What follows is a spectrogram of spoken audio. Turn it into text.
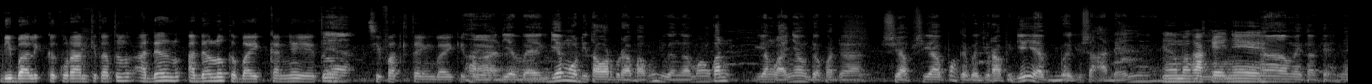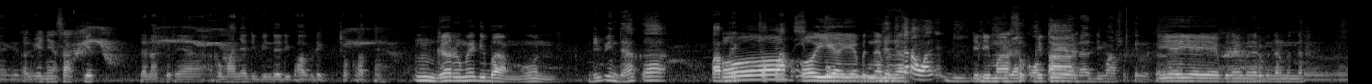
Di balik kekurangan kita tuh ada ada loh kebaikannya yaitu Iya. sifat kita yang baik itu Ah, ya. dia baik dia mau ditawar berapapun juga nggak mau kan yang lainnya udah pada siap-siap pakai baju rapi dia ya baju seadanya Yang sama kakeknya ya. nah mereka kakeknya gitu Kakeknya sakit. dan akhirnya rumahnya dipindah di pabrik coklatnya Enggak, rumahnya dibangun. dipindah ke pabrik Oh, coklat itu oh iya, iya, jadi benar-benar. kan awalnya di Jadi masuk kota gitu ya. nah, dimasukin ke Iya iya iya benar benar benar benar. ke-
